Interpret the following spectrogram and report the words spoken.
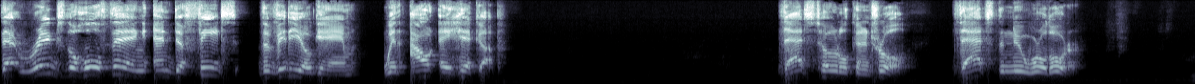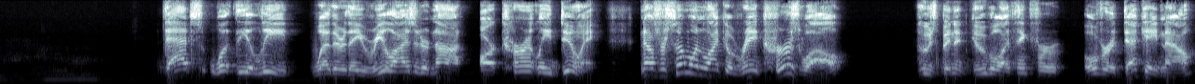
that rigs the whole thing and defeats the video game without a hiccup. That's total control. That's the new world order. That's what the elite, whether they realize it or not, are currently doing. Now, for someone like a Ray Kurzweil, who's been at Google, I think, for over a decade now,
